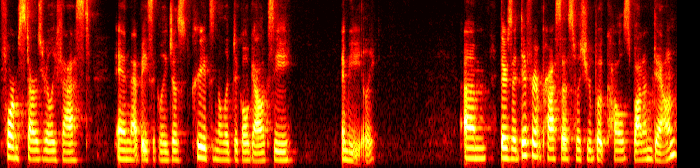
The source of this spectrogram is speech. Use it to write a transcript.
forms stars really fast, and that basically just creates an elliptical galaxy immediately. Um, there's a different process which your book calls bottom down.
